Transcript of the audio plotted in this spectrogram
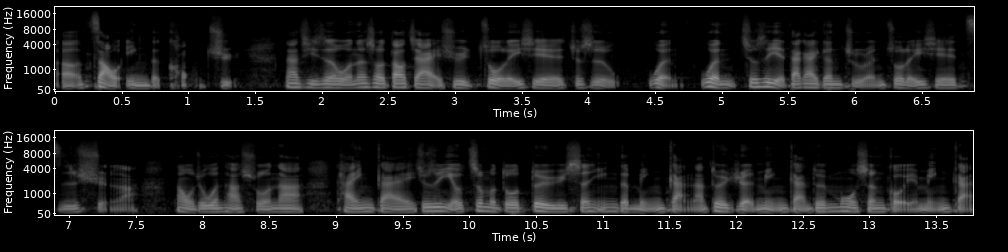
呃噪音的恐惧。那其实我那时候到家里去做了一些，就是。问问，就是也大概跟主人做了一些咨询啦。那我就问他说：“那他应该就是有这么多对于声音的敏感啊，对人敏感，对陌生狗也敏感。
